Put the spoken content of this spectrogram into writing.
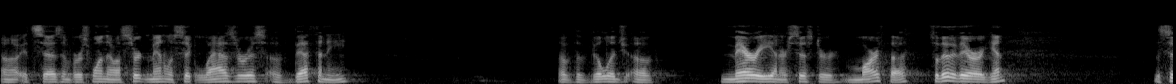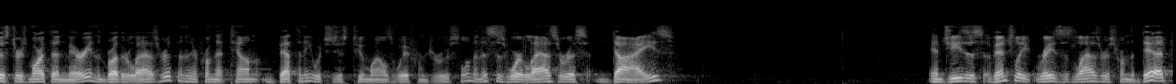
uh, it says in verse 1 Now a certain man was sick, Lazarus of Bethany, of the village of Mary and her sister Martha. So there they are again. The sisters Martha and Mary and the brother Lazarus, and they're from that town Bethany, which is just two miles away from Jerusalem. And this is where Lazarus dies. And Jesus eventually raises Lazarus from the dead.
